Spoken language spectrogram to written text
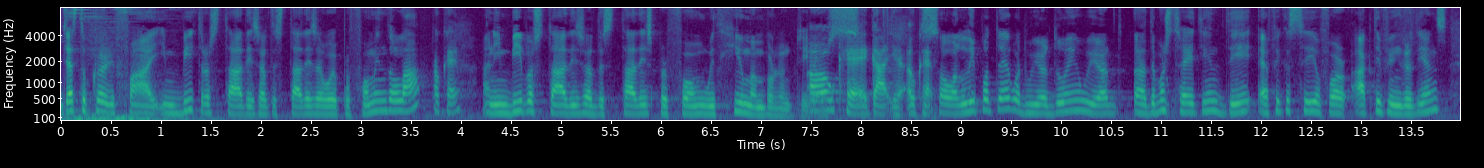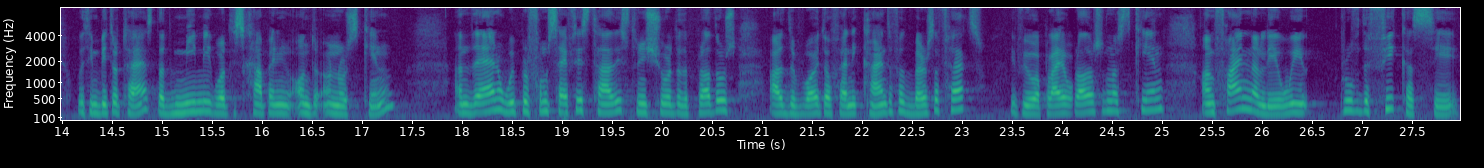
Just to clarify, in vitro studies are the studies that we perform in the lab. Okay. And in vivo studies are the studies performed with human volunteers. Okay, got you. Okay. So at Lipotec, what we are doing, we are uh, demonstrating the efficacy of our active ingredients with in vitro tests that mimic what is happening on, the, on our skin. And then we perform safety studies to ensure that the products are devoid of any kind of adverse effects if you apply products on the skin. And finally, we prove the efficacy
